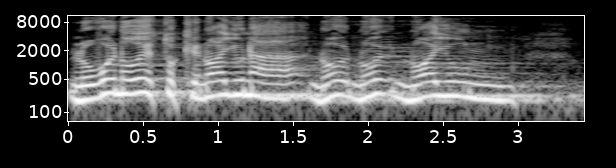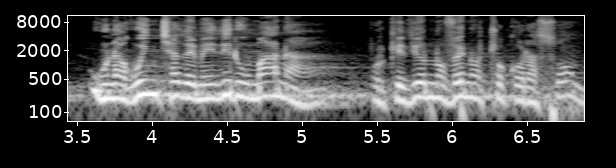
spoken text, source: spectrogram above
Lo bueno de esto es que no hay una, no, no, hay un, una wincha de medir humana, porque Dios nos ve nuestro corazón.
